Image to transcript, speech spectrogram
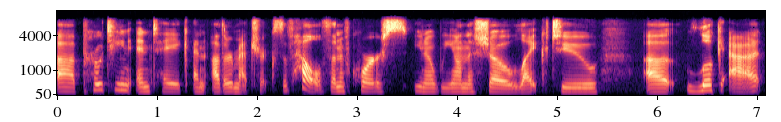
uh, protein intake and other metrics of health. And of course, you know, we on the show like to uh, look at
